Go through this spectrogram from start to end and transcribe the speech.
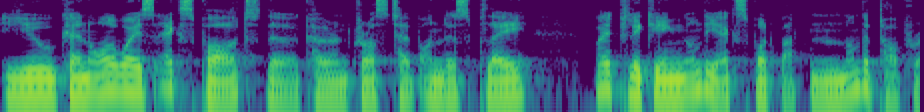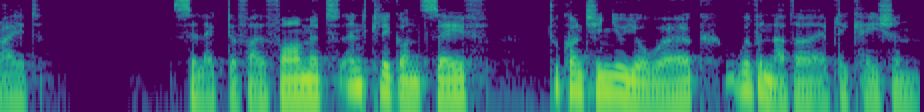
You can always export the current crosstab on display by clicking on the Export button on the top right. Select the file format and click on Save to continue your work with another application.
